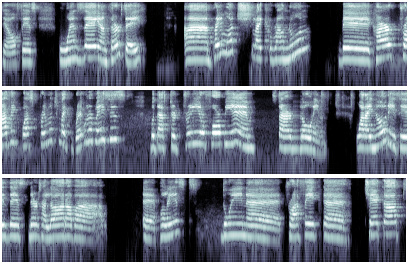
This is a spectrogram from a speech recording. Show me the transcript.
the office Wednesday and Thursday. Uh, pretty much like around noon, the car traffic was pretty much like regular basis, but after 3 or 4 p.m. start lowing. What I notice is this, there's a lot of uh, uh, police doing uh, traffic uh, checkups.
